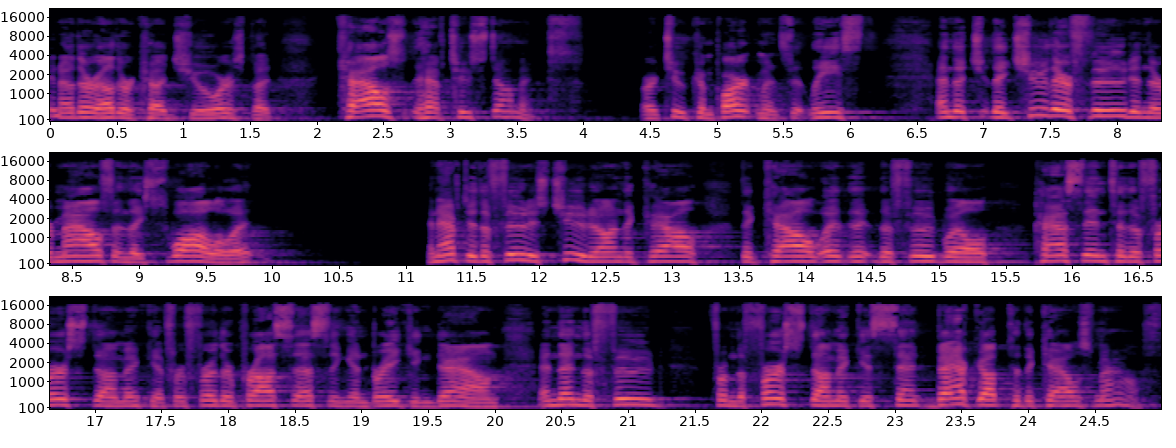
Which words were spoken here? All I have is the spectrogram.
You know, there are other cud chewers, but cows have two stomachs, or two compartments at least. And the, they chew their food in their mouth and they swallow it. And after the food is chewed on, the cow, the cow, uh, the, the food will pass into the first stomach for further processing and breaking down. And then the food from the first stomach is sent back up to the cow's mouth.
